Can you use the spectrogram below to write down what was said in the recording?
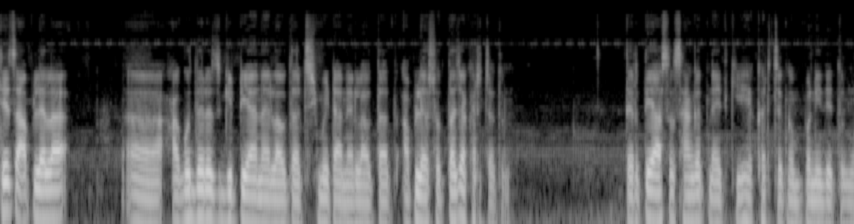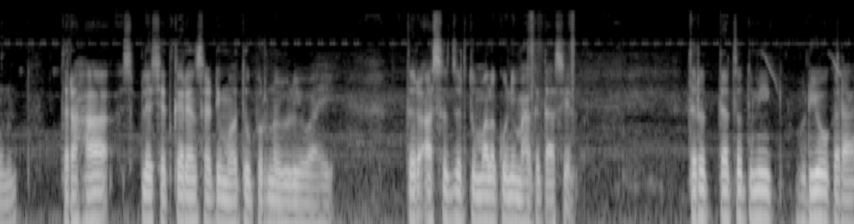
तेच आपल्याला अगोदरच गिट्टी आणायला लावतात सिमेंट आणायला लावतात आपल्या स्वतःच्या खर्चातून. तर ते असं सांगत नाहीत की हे खर्च कंपनी देतो म्हणून. तर हा आपल्या शेतकऱ्यांसाठी महत्त्वपूर्ण व्हिडिओ आहे. तर असं जर तुम्हाला कोणी मागत असेल तर त्याचा तुम्ही व्हिडिओ करा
